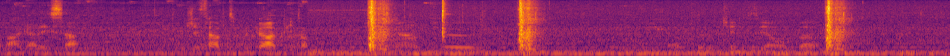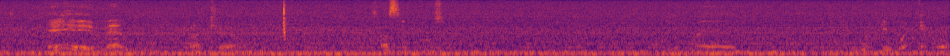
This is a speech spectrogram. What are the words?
On va regarder ça. J'ai fait un petit peu plus rapide. hein. Je vais un peu, localiser en bas. Et même cœur. Ça c'est beau ça. Ouais. Ouais, ouais, ouais.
